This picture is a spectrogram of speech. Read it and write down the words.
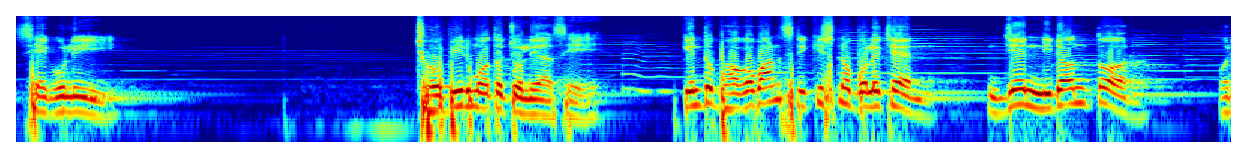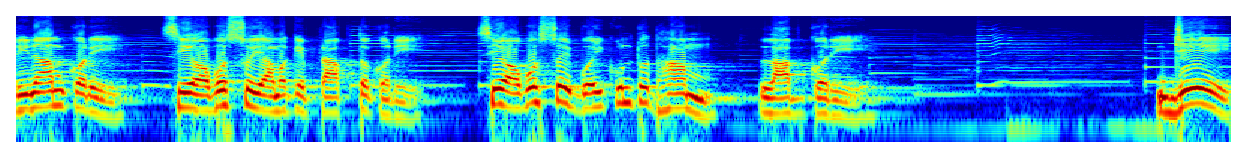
সেগুলি ছবির মতো চলে আসে। কিন্তু ভগবান শ্রীকৃষ্ণ বলেছেন যে, নিরন্তর হরিনাম করে সে অবশ্যই আমাকে প্রাপ্ত করে। সে অবশ্যই বৈকুণ্ঠ ধাম লাভ করে। যে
